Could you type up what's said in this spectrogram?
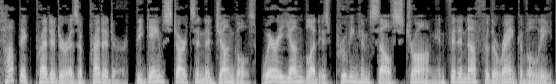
Topic predator As a predator, the game starts in the jungles, where a youngblood is proving himself strong and fit enough for the rank of elite.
